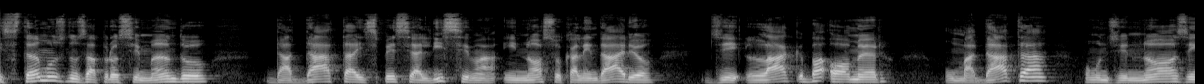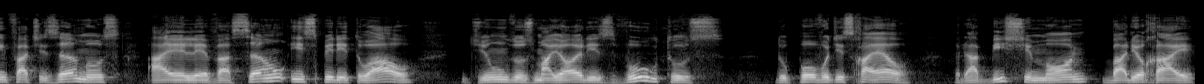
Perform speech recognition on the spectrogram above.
Estamos nos aproximando da data especialíssima em nosso calendário de Lag BaOmer, uma data onde nós enfatizamos a elevação espiritual de um dos maiores vultos do povo de Israel, Rabi Shimon Bar Yochai,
